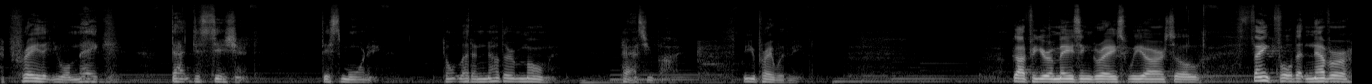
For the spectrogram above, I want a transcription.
I pray that you will make that decision this morning. Don't let another moment pass you by. Will you pray with me? God, for your amazing grace, we are so thankful that never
